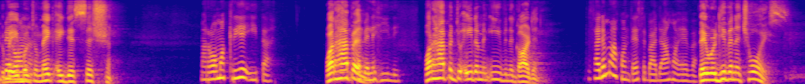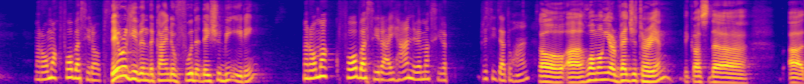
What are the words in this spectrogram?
To be able to make a decision. What happened? What happened to Adam and Eve in the garden? Sa ada ma acontece bada ang ho They were given a choice. Maroma foba sirops. They were given the kind of food that they should be eating. Maroma foba sira ay han, nebe mak Tuhan. So, uh, who among you are vegetarian? Because the uh,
